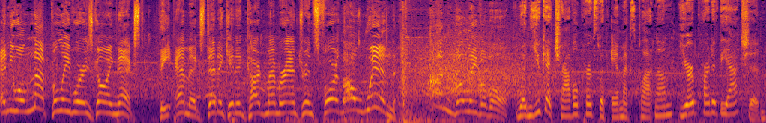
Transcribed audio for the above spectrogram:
And you will not believe where he's going next. The Amex dedicated card member entrance for the win. Unbelievable. When you get travel perks with Amex Platinum, you're part of the action.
